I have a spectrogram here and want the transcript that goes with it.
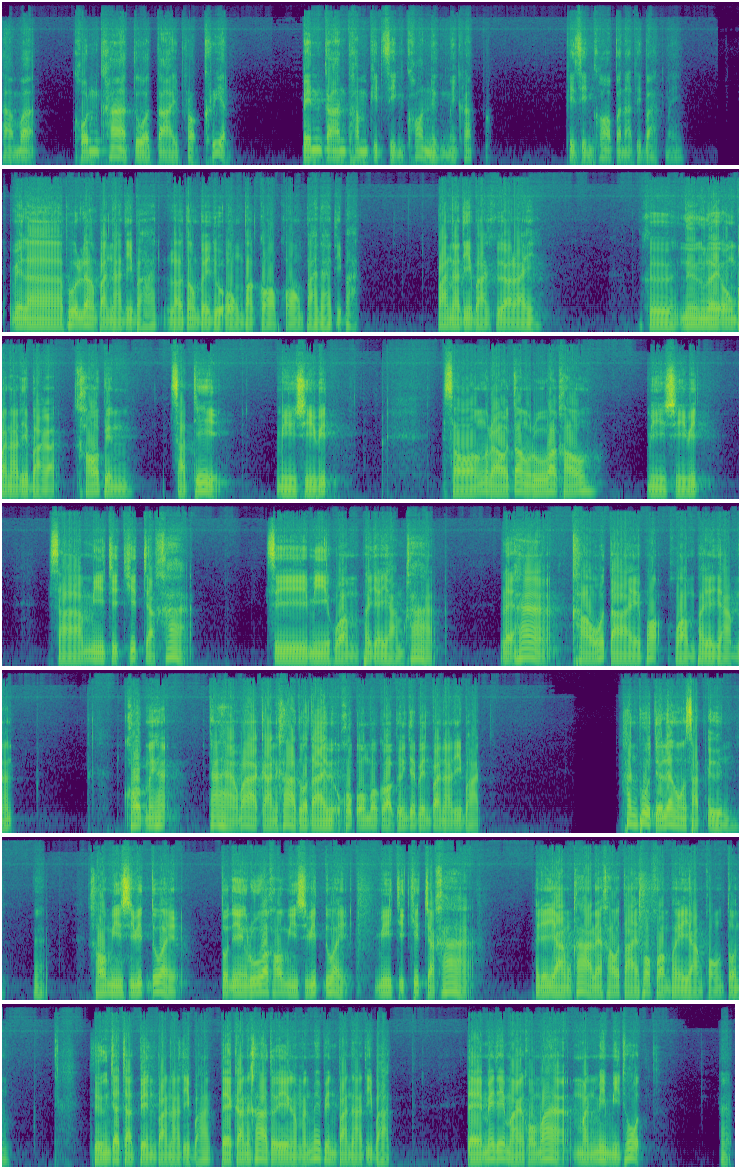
ถามว่า คนฆ่าตัวตายเพราะเครียด เป็นการทำผิดศีลข้อหนึ่งไหมครับ ผิดศีลข้อปณาธิบาตไหม เวลาพูดเรื่องปานาติบาตเราต้องไปดูองค์ประกอบของปานาติบาตปานาติบาตคืออะไร คือหนึ่งเลยองค์ปานาติบาตเขาเป็นสัตว์ที่มีชีวิตสองเราต้องรู้ว่าเขามีชีวิต สามมีจิตคิดจะฆ่าสี่มีความพยายามฆ่า และห้าเขาตายเพราะความพยายามนั้น ครบไหมฮะ ถ้าหากว่าการฆ่าตัวตายมีครบองค์ประกอบถึงจะเป็นปานาติบาตท่านพูดแต่เรื่องของสัตว์อื่นนะเขามีชีวิตด้วย ตนเองรู้ว่าเขามีชีวิตด้วย มีจิตคิดจะฆ่า พยายามฆ่าและเขาตายเพราะความพยายามของตน ถึงจะจัดเป็นปานาติบาตแต่การฆ่าตัวเองอะมันไม่เป็นปานาติบาตแต่ไม่ได้หมายความว่ามันไม่มีโทษนะ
